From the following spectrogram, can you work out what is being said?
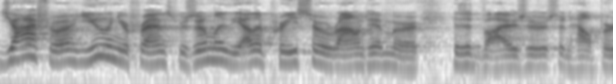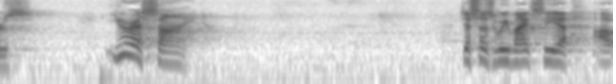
Joshua, you and your friends, presumably the other priests who are around him or his advisors and helpers, you're a sign. Just as we might see a, a,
